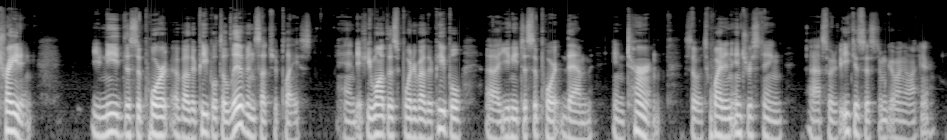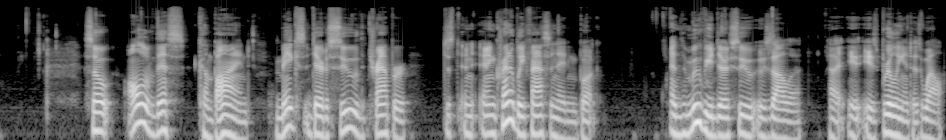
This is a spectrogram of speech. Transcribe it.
trading. You need the support of other people to live in such a place, and if you want the support of other people, uh, you need to support them in turn. So it's quite an interesting uh, sort of ecosystem going on here. So all of this combined makes Dersu the Trapper just an, an, incredibly fascinating book. And the movie Dersu Uzala uh, is, is, brilliant as well.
